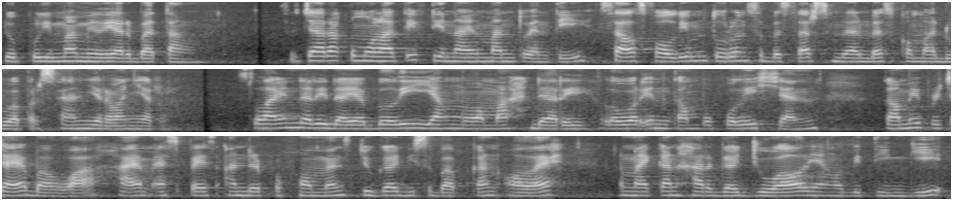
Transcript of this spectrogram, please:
25 miliar batang. Secara kumulatif di 9 month 20, sales volume turun sebesar 19,2 persen year on year. Selain dari daya beli yang melemah dari lower income population, kami percaya bahwa HMSP underperformance juga disebabkan oleh kenaikan harga jual yang lebih tinggi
